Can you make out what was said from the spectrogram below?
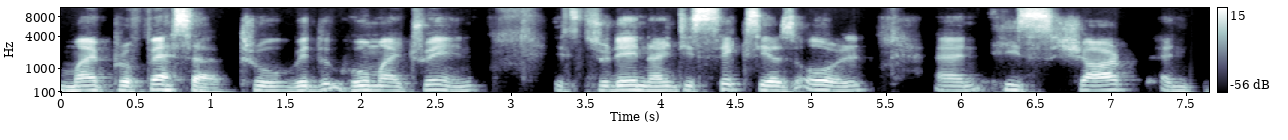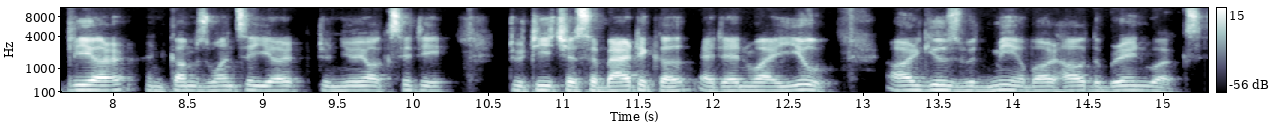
My professor, through with whom I trained, is today 96 years old, and he's sharp and clear and comes once a year to New York City to teach a sabbatical at NYU, argues with me about how the brain works.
